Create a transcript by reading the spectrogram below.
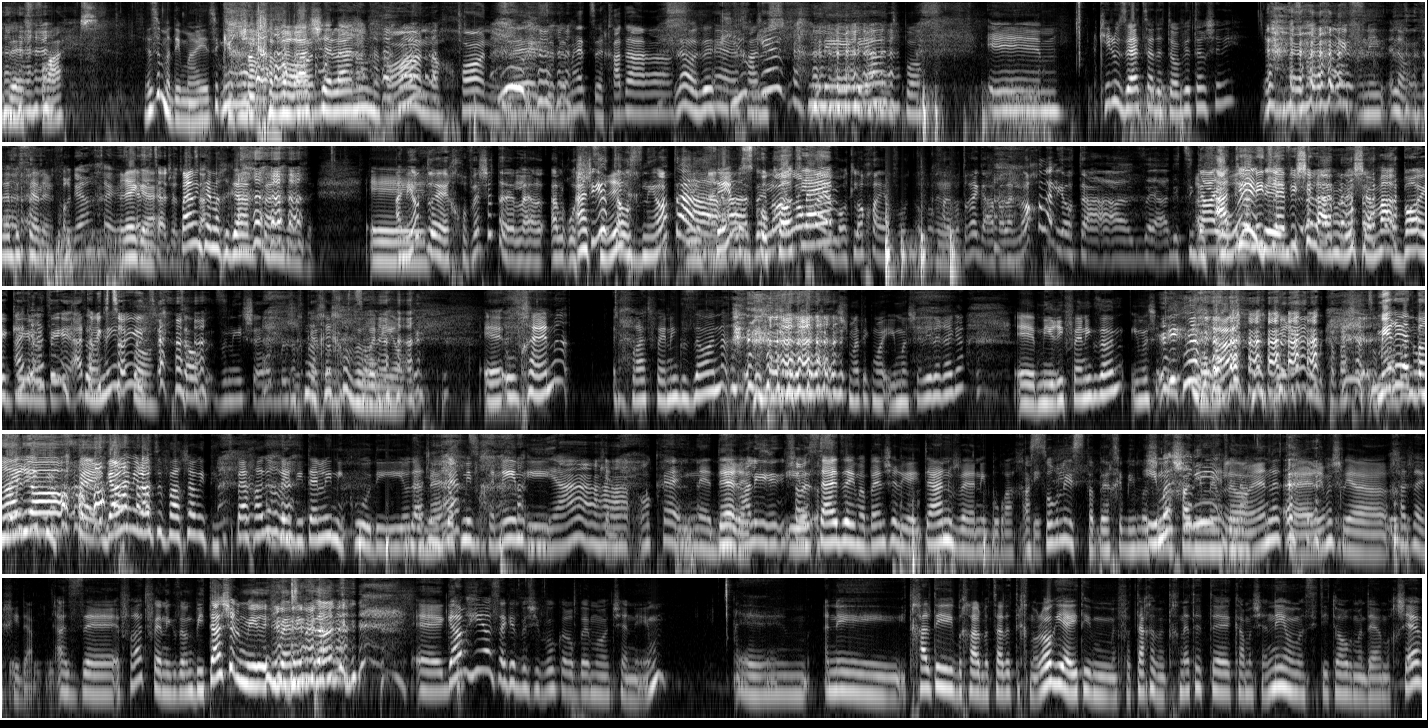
ואפרת? איזה מדהימה, איזה כיף שהיא חברה שלנו, נכון? נכון, נכון, זה זה באמת, זה אחד ה... לא, זה כאילו אחד כיף להיות פה. אמ, כאילו, זה הצד הטוב יותר שלי? אני- לא, זה בסדר. נפרגן לך רגע, איזה צד שאת פעם. ניתן לך גב, פעם ניתן לך זה. אה, אני עוד אה, חובשת על על ראשי את? האוזניות ה... לשים? זה זקוקות לא- לא להם? חייבות, לא חייבות, לא אוקיי. חייבות. רגע, אבל אני לא יכולה להיות ה- הנציגה אז את יונית לוי שלנו, נשמה, בואי, כאילו, את המקצועית. טוב, אז אני אשאר בז'קט. אנחנו הכי. חובבניות. אה, ובכן, אפרת פניגזון, נשמעתי כמו אימא שלי לרגע, אה, מירי פניגזון, אימא שלי, מורה. מירי, אני מקווה שאת צופה מירי, את. ברדיו. גם אם היא לא צופה עכשיו, היא תצפה אחר כך והיא תיתן לי ניקוד. היא יודעת? לבדוק מבחנים, היא יאה, אוקיי. היא נהדרת. היא עושה את זה עם הבן שלי איתן, ואני בורחתי. אסור להסתבך עם אימא שלך, אני שלי? מבינה. לא, אין לתאר, אימא שלי האחת והיחידה. אז אה, אפרת פניגזון, בתה של מירי פניגזון, אה, גם היא עוסקת בשיווק הרבה מאוד שנים. אה, אני התחלתי בכלל בצד הטכנולוגי, הייתי מפתחת ומתכנתת אה, כמה שנים, עשיתי תואר במדעי המחשב,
